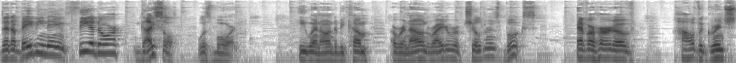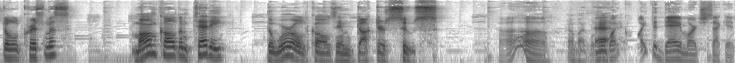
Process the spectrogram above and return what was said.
that a baby named Theodore Geisel was born. He went on to become a renowned writer of children's books. Ever heard of How the Grinch Stole Christmas? Mom called him Teddy. The world calls him Dr. Seuss. Oh, How about that? quite, quite the day, March 2nd.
